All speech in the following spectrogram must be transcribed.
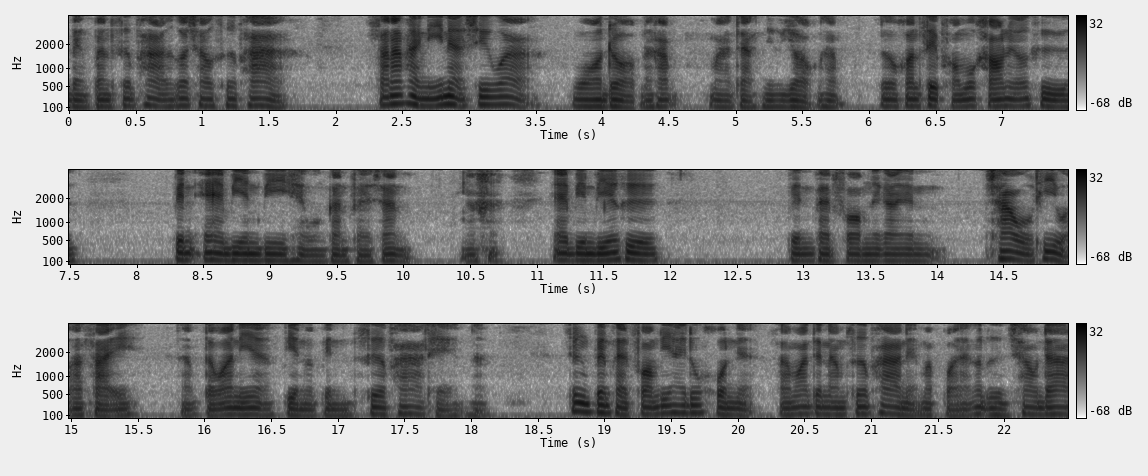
แบ่งปันเสื้อผ้าแล้วก็เช่าเสื้อผ้าสตาร์ทอัพแห่งนี้เนี่ยชื่อว่า Wardrobe นะครับ มาจากนิวยอร์กนะครับ โดย concept ของพวกเขาเนี่ยก็คือ เป็น Airbnb แห่งวงการแฟชั่นนะ Airbnb ก็คือเป็นแพลตฟอร์มในการเช่าที่อยู่อาศัยนะครับ แต่ว่านี้เปลี่ยนมาเป็นเสื้อผ้าแทนนะซึ่งเป็นแพลตฟอร์มที่ให้ทุกคนเนี่ยสามารถจะนำเสื้อผ้าเนี่ยมาปล่อยให้คนอื่นเช่าได้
